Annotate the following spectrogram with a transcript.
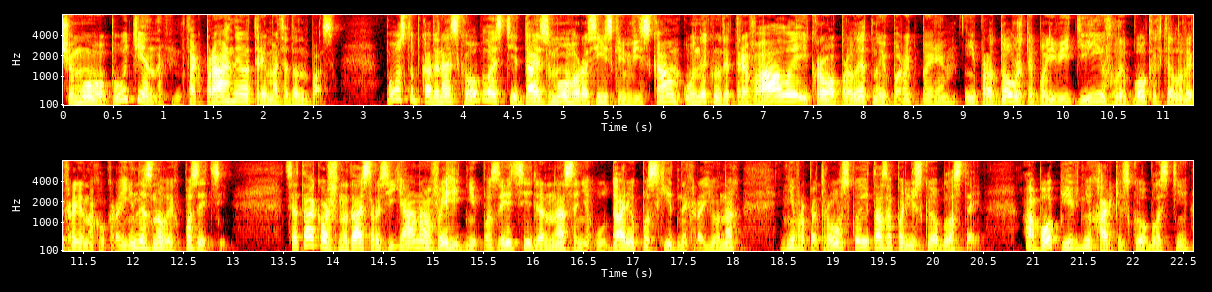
чому Путін так прагне отримати Донбас. Поступка Донецької області дасть змогу російським військам уникнути тривалої і кровопролитної боротьби і продовжити бойові дії в глибоких тилових районах України з нових позицій. Це також надасть росіянам вигідні позиції для нанесення ударів по східних районах Дніпропетровської та Запорізької областей або півдню Харківської області,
